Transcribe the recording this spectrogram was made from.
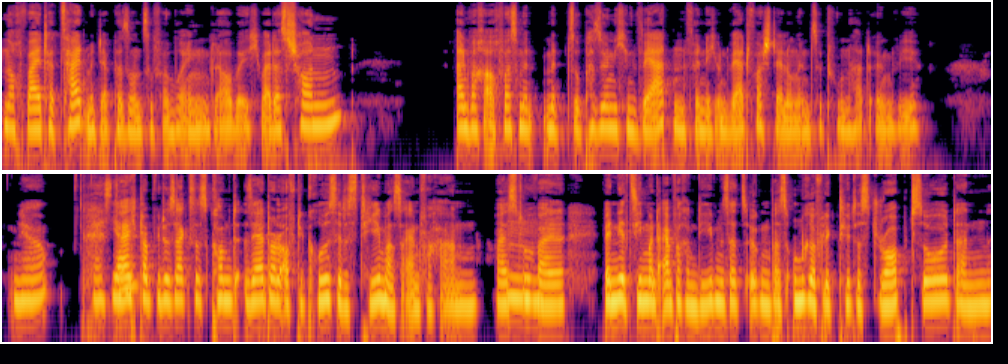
noch weiter Zeit mit der Person zu verbringen, glaube ich, weil das schon einfach auch was mit, mit so persönlichen Werten, finde ich, und Wertvorstellungen zu tun hat irgendwie. Ja. Weißt Ja, du? ich glaube, wie du sagst, es kommt sehr doll auf die Größe des Themas einfach an. Weißt du, Mhm. weil wenn jetzt jemand einfach im Nebensatz irgendwas Unreflektiertes droppt, so, dann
